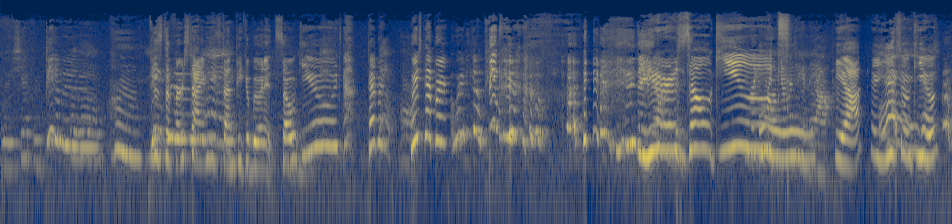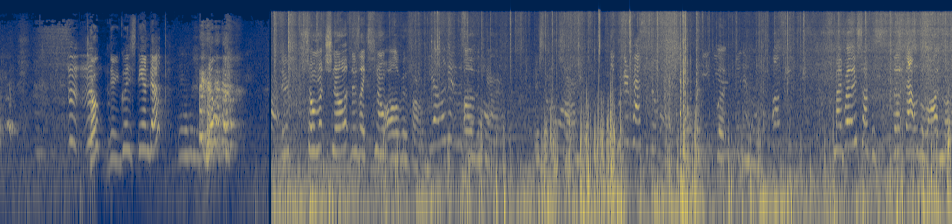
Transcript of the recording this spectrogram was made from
Where's Shepherd? Peekaboo! Hmm. This is the first time he's done peekaboo and it's so cute. Pepper! Where's Pepper? Where'd he go? Peekaboo! You're so cute. Oh, yeah, are you so oh, cute? Oh, are you going to stand up? Nope. There's so much snow. There's like snow all over the phone. Yeah, look at this. All over the camera. There's so much snow. Look, we're gonna pass the snowball. Look. My brother thought this, the, that was a lawnmower.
